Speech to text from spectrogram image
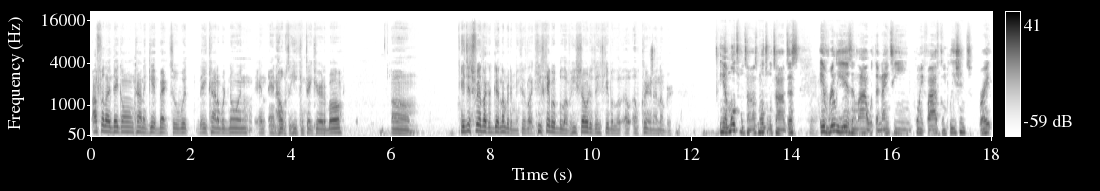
I feel like they're gonna kind of get back to what they kind of were doing in, in hopes that he can take care of the ball. Um, it just feels like a good number to me because like he's capable of it. He showed us that he's capable of, of clearing that number. Yeah, multiple times, multiple times. That's yeah. it. Really is in line with the nineteen point five completions, right?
